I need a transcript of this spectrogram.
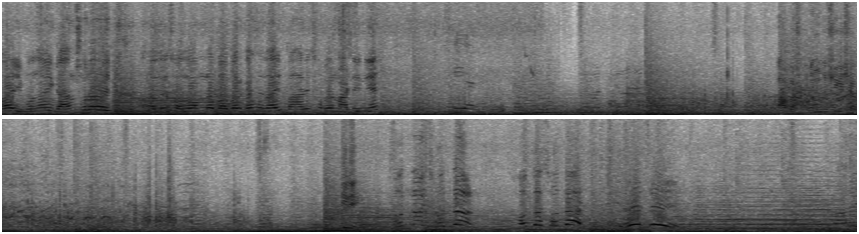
ভাই মনে হয় গান শোনা যাইতেছে তাহলে চলো আমরা বাবার কাছে যাই পাহাড়ে সবার মাটি নিয়ে। বাবা বন্ধু চিকিৎসা সর্দার সর্দার সর্দার সর্দার। হয়েছে। আরে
